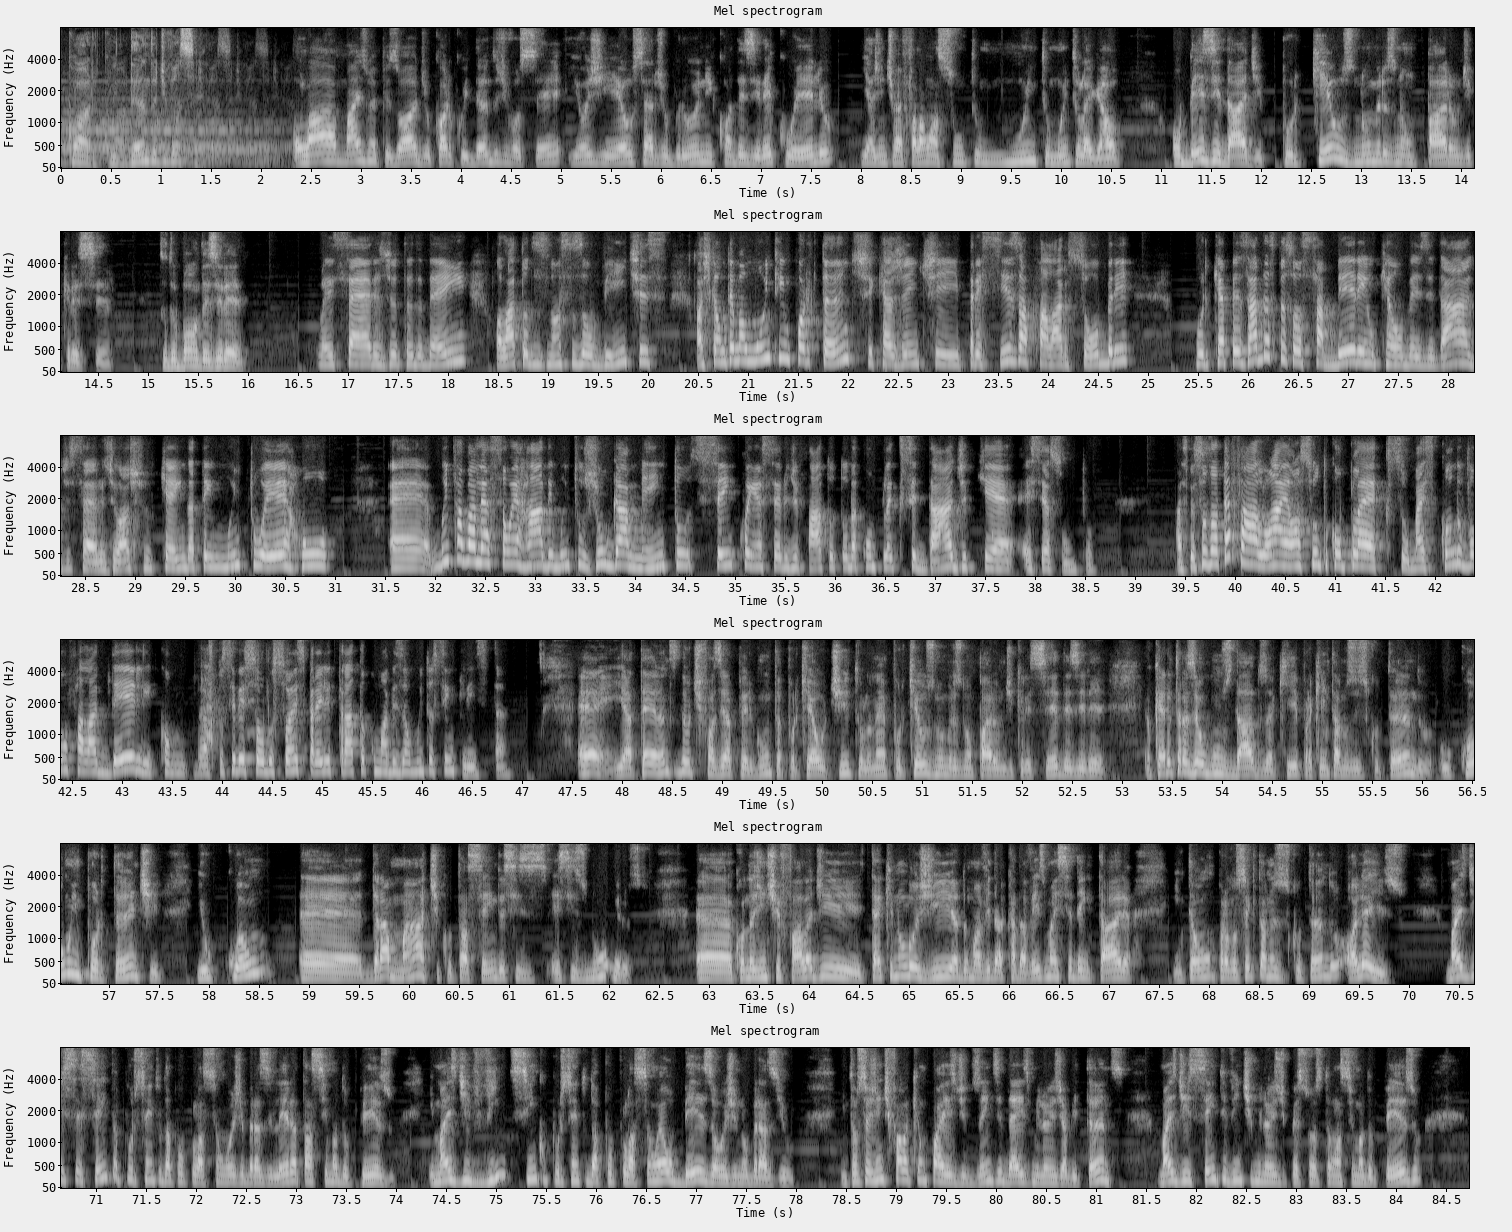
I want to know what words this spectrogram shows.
o Cor cuidando de você. Olá, mais um episódio, o Cor cuidando de você. E hoje eu, Sérgio Bruni, com a Desirê Coelho, e a gente vai falar um assunto muito, muito legal. Obesidade. Por que os números não param de crescer? Tudo bom, Desirê? Oi, Sérgio, tudo bem? Olá a todos os nossos ouvintes. Acho que é um tema muito importante que a gente precisa falar sobre, porque apesar das pessoas saberem o que é obesidade, Sérgio, eu acho que ainda tem muito erro, é, muita avaliação errada e muito julgamento sem conhecer de fato toda a complexidade que é esse assunto. As pessoas até falam, ah, é um assunto complexo, mas quando vão falar dele, com, das possíveis soluções para ele, tratam com uma visão muito simplista. É, e até antes de eu te fazer a pergunta, porque é o título, né? Por que os números não param de crescer, Desirê? Eu quero trazer alguns dados aqui para quem está nos escutando, o quão importante e o quão é, dramático está sendo esses, esses números é, quando a gente fala de tecnologia, de uma vida cada vez mais sedentária. Então, para você que está nos escutando, olha isso. Mais de 60% da população hoje brasileira está acima do peso e mais de 25% da população é obesa hoje no Brasil. Então, se a gente fala que é um país de 210 milhões de habitantes, mais de 120 milhões de pessoas estão acima do peso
